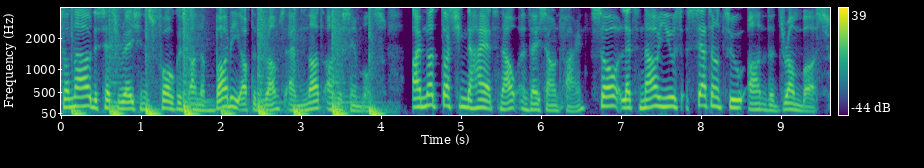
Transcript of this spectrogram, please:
So now the saturation is focused on the body of the drums and not on the cymbals. I'm not touching the hi-hats now and they sound fine. So let's now use Saturn 2 on the drum bus.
